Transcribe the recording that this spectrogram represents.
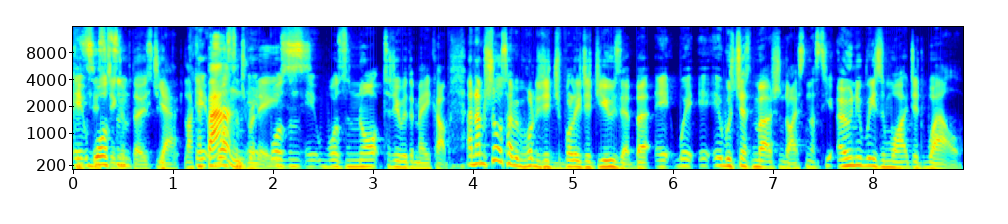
it wasn't of those two, yeah, like a band wasn't, release. It wasn't. It was not to do with the makeup, and I'm sure some people probably did probably did use it, but it it, it was just merchandise, and that's the only reason why it did well.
